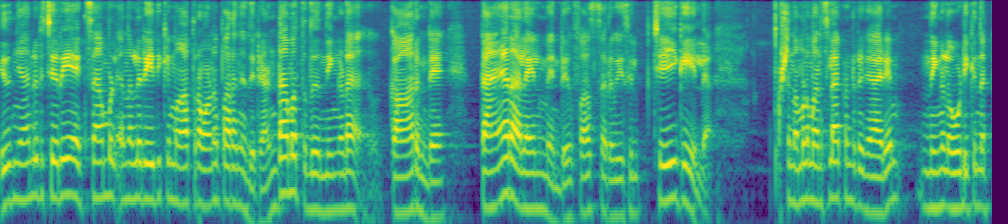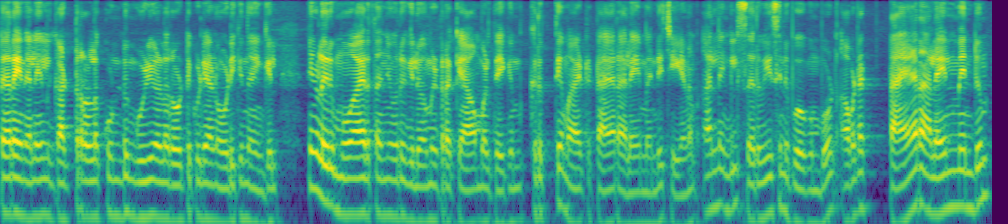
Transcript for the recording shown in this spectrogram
ഇത് ഞാനൊരു ചെറിയ എക്സാമ്പിൾ എന്നുള്ള രീതിക്ക് മാത്രമാണ് പറഞ്ഞത്. രണ്ടാമത്തത് നിങ്ങളുടെ കാറിന്റെ ടയർ അലൈൻമെന്റ് ഫസ്റ്റ് സർവീസിൽ ചെയ്യുകയില്ല. പക്ഷെ നമ്മൾ മനസ്സിലാക്കേണ്ട ഒരു കാര്യം നിങ്ങൾ ഓടിക്കുന്ന ടെറൈൻ അല്ലെങ്കിൽ ഗട്ടറുള്ള കുണ്ടും കുഴിയുള്ള റോട്ടിൽ കൂടിയാണ് ഓടിക്കുന്നതെങ്കിൽ നിങ്ങളൊരു മൂവായിരത്തഞ്ഞൂറ് കിലോമീറ്റർ ഒക്കെ ആകുമ്പോഴത്തേക്കും കൃത്യമായിട്ട് ടയർ അലൈൻമെന്റ് ചെയ്യണം. അല്ലെങ്കിൽ സർവീസിന് പോകുമ്പോൾ അവിടെ ടയർ അലൈൻമെന്റും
